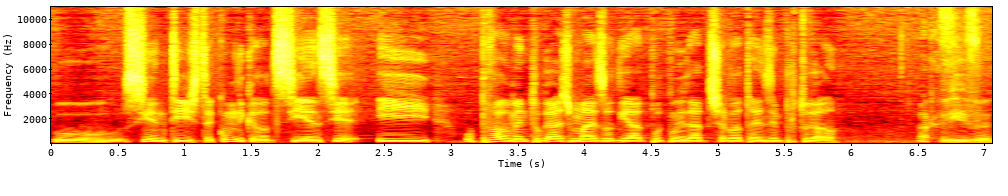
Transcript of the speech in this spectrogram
o cientista, comunicador de ciência e o provavelmente o gajo mais odiado pela comunidade de charlatães em Portugal. Ora, viva!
